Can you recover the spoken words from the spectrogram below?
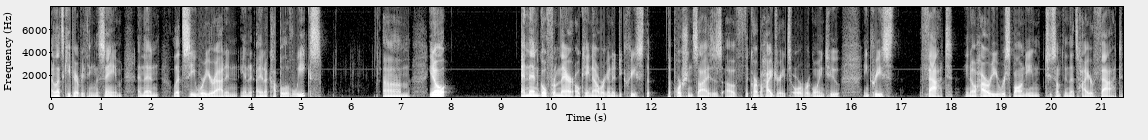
and let's keep everything the same. And then let's see where you're at in in in a couple of weeks. Um, you know, and then go from there. Okay, now we're going to decrease the the portion sizes of the carbohydrates, or we're going to increase fat. You know, how are you responding to something that's higher fat?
